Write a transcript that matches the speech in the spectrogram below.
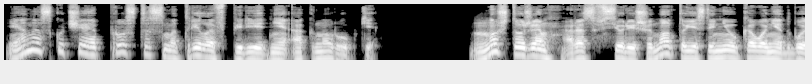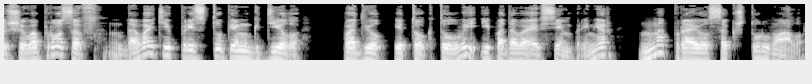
и она, скучая, просто смотрела в переднее окно рубки. Ну что же, раз все решено, то если ни у кого нет больше вопросов, давайте приступим к делу. Подвел итог Тулвы и, подавая всем пример, направился к штурвалу.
